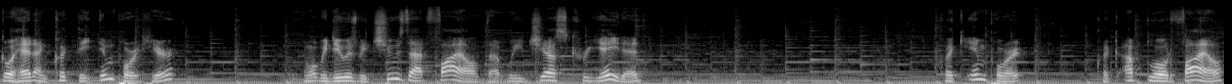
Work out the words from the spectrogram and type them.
go ahead and click the import here. And what we do is we choose that file that we just created click import, click upload file,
